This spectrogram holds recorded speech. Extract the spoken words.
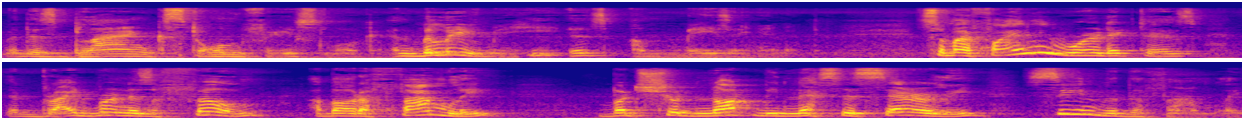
with his blank, stone faced look. And believe me, he is amazing in it. So, my final verdict is that Brightburn is a film about a family, but should not be necessarily seen with the family.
